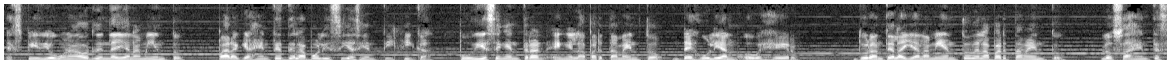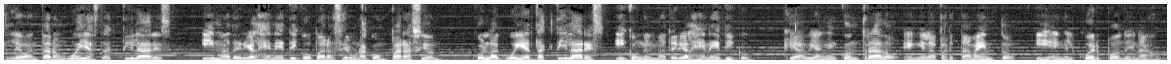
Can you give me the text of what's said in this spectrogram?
expidió una orden de allanamiento para que agentes de la policía científica pudiesen entrar en el apartamento de Julián Ovejero. Durante el allanamiento del apartamento, los agentes levantaron huellas dactilares y material genético para hacer una comparación con las huellas dactilares y con el material genético que habían encontrado en el apartamento y en el cuerpo de Nahu.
